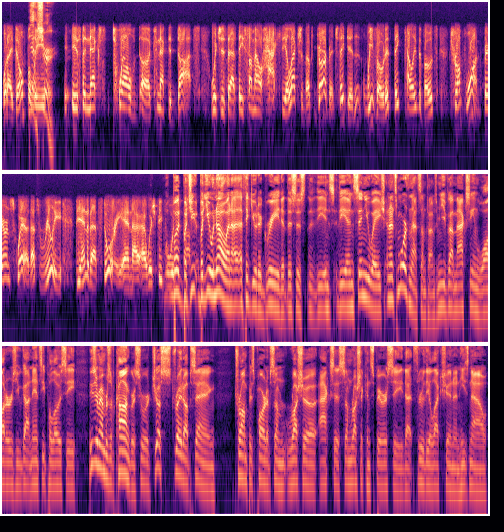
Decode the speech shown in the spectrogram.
What I don't Yeah, believe sure. is the next 12 uh, connected dots, which is that they somehow hacked the election. That's garbage. They didn't. We voted. They tallied the votes. Trump won, fair and square. That's really the end of that story. And I, I wish people would. But but you but you know, and I, I think you would agree that this is the the, the insinuation, and it's more than that. Sometimes I mean, you've got Maxine Waters, you've got Nancy Pelosi. These are members of Congress who are just straight up saying Trump is part of some Russia axis, some Russia conspiracy that threw the election, and he's now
